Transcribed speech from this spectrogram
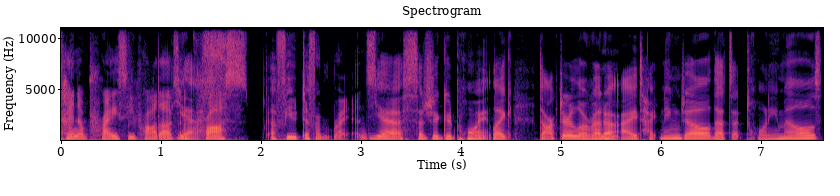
kind of pricey products Yes. across a few different brands. Yes, such a good point. Like Dr. Loretta Mhm. eye tightening gel, that's at 20 mils.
